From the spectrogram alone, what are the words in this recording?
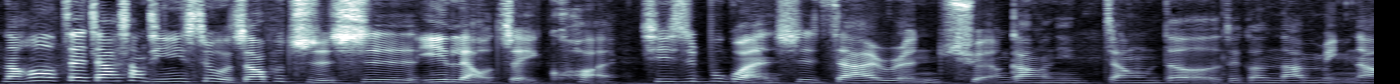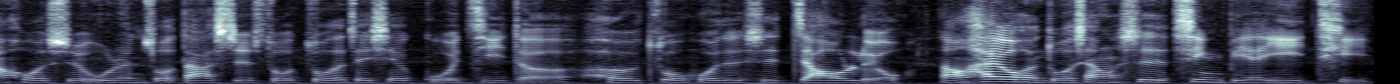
然后再加上林医师，我知道不只是医疗这一块，其实不管是在人权，刚刚你讲的这个难民啊，或者是无人所大使所做的这些国际的合作或者是交流，然后还有很多像是性别议题，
